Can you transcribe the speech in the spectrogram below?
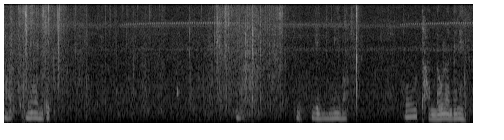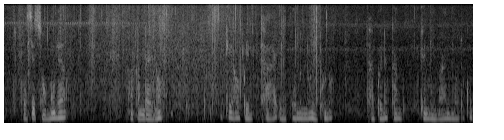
อ่านี่อมดิยิงนี่เนาะ อ้ทันแล้วเลยเดี๋ยวนี้ก็สิบสองโมงแล้วหากันใดเนาะโอเคเขาไปถ่ายอีกตัวหนึ่งเน้อยพูดเนาะถ่ายเพื่อนนักกรรมขึ้นดีมาอยู่หมดทุกคน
